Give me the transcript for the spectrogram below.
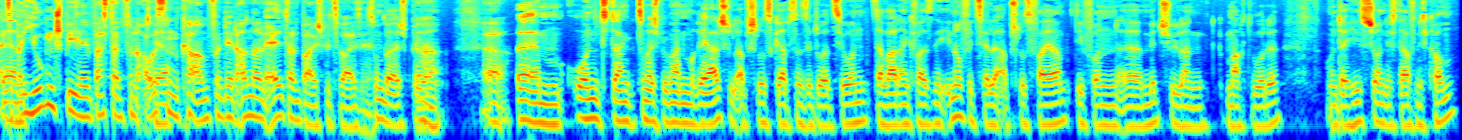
Also ähm, bei Jugendspielen, was dann von außen ja. kam, von den anderen Eltern beispielsweise. Zum Beispiel, ja. ja. ja. Ähm, und dann zum Beispiel beim Realschulabschluss gab es eine Situation, da war dann quasi eine inoffizielle Abschlussfeier, die von äh, Mitschülern gemacht wurde. Und da hieß schon, ich darf nicht kommen.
